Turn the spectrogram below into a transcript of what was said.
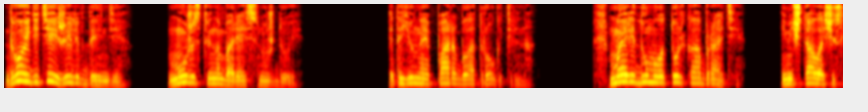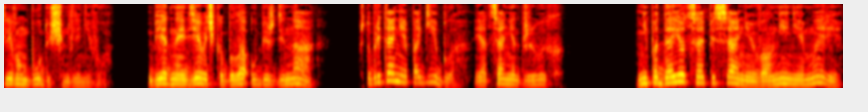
Двое детей жили в Денди, мужественно борясь с нуждой. Эта юная пара была трогательна. Мэри думала только о брате и мечтала о счастливом будущем для него. Бедная девочка была убеждена, что Британия погибла и отца нет в живых. Не поддается описанию волнение Мэри,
